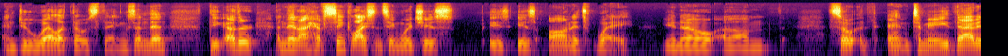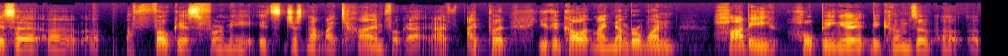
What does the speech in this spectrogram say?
and do well at those things. And then the other, and then I have sync licensing, which is is is on its way. You know, um, so and to me that is a, a, a focus for me. It's just not my time focus. I, I, I put you could call it my number one hobby, hoping it becomes a, a, a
